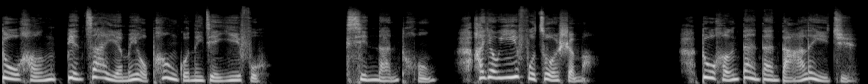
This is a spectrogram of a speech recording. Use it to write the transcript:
杜恒便再也没有碰过那件衣服。心难同，还要衣服做什么？杜恒淡淡答了一句：“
